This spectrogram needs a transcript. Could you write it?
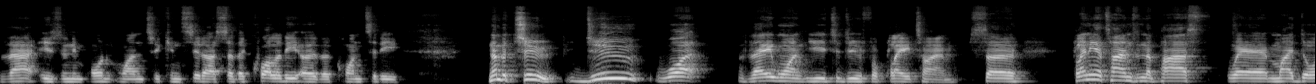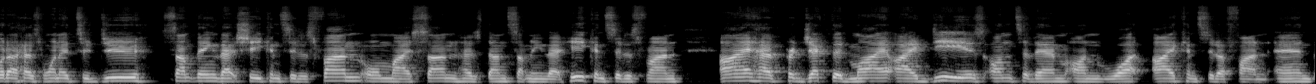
that is an important one to consider. So the quality over quantity. Number two, do what they want you to do for playtime. So plenty of times in the past where my daughter has wanted to do something that she considers fun or my son has done something that he considers fun I have projected my ideas onto them on what I consider fun. And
